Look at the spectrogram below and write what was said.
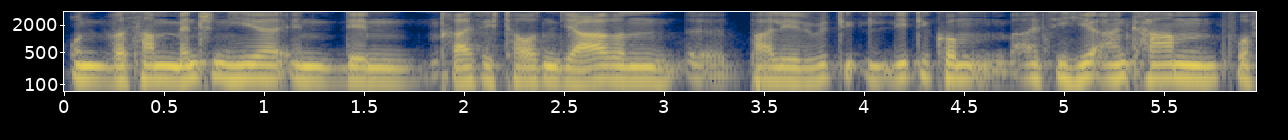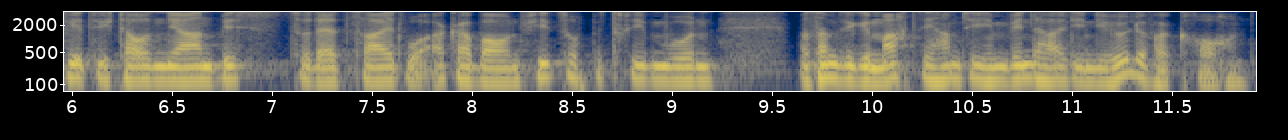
Und was haben Menschen hier in den 30.000 Jahren äh, Paläolithikum, als sie hier ankamen, vor 40.000 Jahren bis zu der Zeit, wo Ackerbau und Viehzucht betrieben wurden, was haben sie gemacht? Sie haben sich im Winter halt in die Höhle verkrochen.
